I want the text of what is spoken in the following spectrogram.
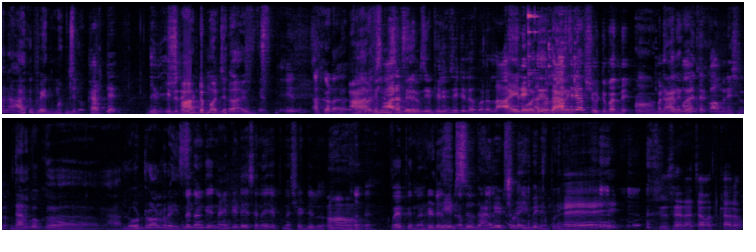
అని ఆగిపోయింది మధ్యలో కరెక్టే ఇది ఇది షార్ట్ మధ్యలో ఆగిపోయింది అక్కడ ఆ, సిటీ film ఫిలిం సిటీలో కూడా లాస్ట్ దానికి- డే ఆఫ్ షూట్ బంది మన ఇద్దరు కాంబినేషన్లో దానికి ఒక లోడ్ రోలర్ వేసి దానికి నైన్టీ డేస్ అనే చెప్పిన షెడ్యూల్ ఎక్కువైపోయింది హండ్రెడ్ డేట్స్ దాని డేట్స్ కూడా అయిపోయినాయి అప్పుడు చూసారా చమత్కారం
